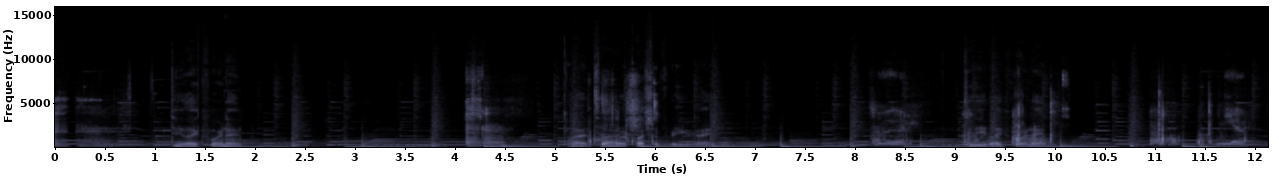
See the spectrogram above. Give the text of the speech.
Mm-mm. Do you like Fortnite? Mm-mm. Alright, so I have a question for you, right? Okay. Do you like Fortnite? Yeah.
